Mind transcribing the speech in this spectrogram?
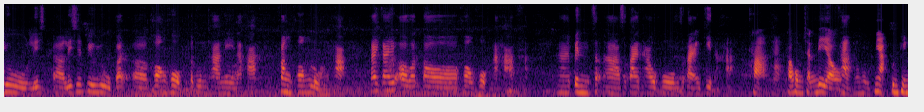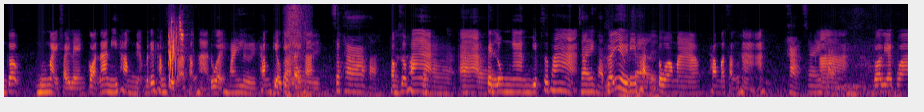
อยู่ลิชลิชวิวอยู่คลองหกปทุมธานีนะคะ ฝั่งคลองหลวงค่ะ ใกล้ๆอบตคลองหกนะคะ เป็นสไตล์ทาวน์โฮมสไตล์อังกฤษนะคะ ค่ะค่ะทาวน์โฮมชั้นเดียวค่ะทาวน์โฮมเนี่ยคุณพิงค์ก็มือใหม่ไฟแรงก่อนหน้านี้ทำเนี่ยไม่ได้ทำเกี่ยวกับอสังหาด้วย ไม่เลยทำเกี่ยวกับอะไรคะ เสื้อผ้าค่ะทำเสื้อผ้าเสื้อผ้าอ่าใช่เป็นโรงงานเย็บเสื้อผ้า ใช่ค่ะแล้วอยู่ดีใช่ผันตัวมาทำอสังหาค่ะใช่อ่าค่ะ ก็เรียกว่า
